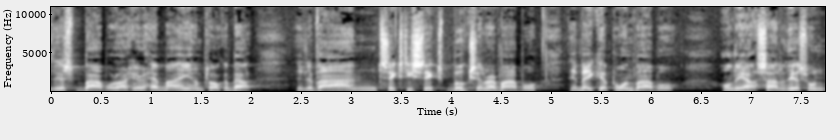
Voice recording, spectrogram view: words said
this Bible right here I have in my hand. I'm talking about the divine 66 books in our Bible that make up one Bible. On the outside of this one,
